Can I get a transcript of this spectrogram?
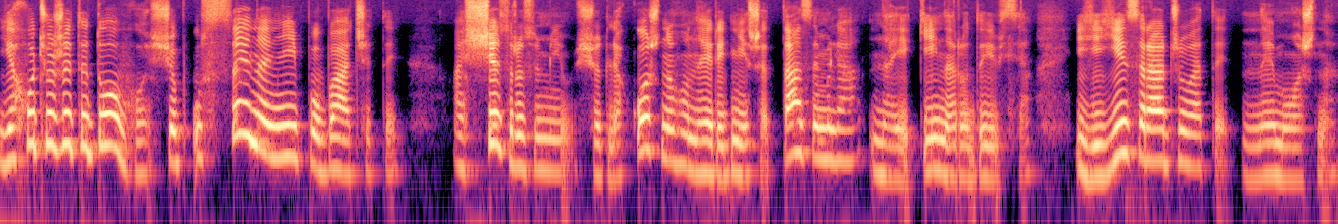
Я хочу жити довго, щоб усе на ній побачити. А ще зрозумів, що для кожного найрідніша та земля, на якій народився, і її зраджувати не можна.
